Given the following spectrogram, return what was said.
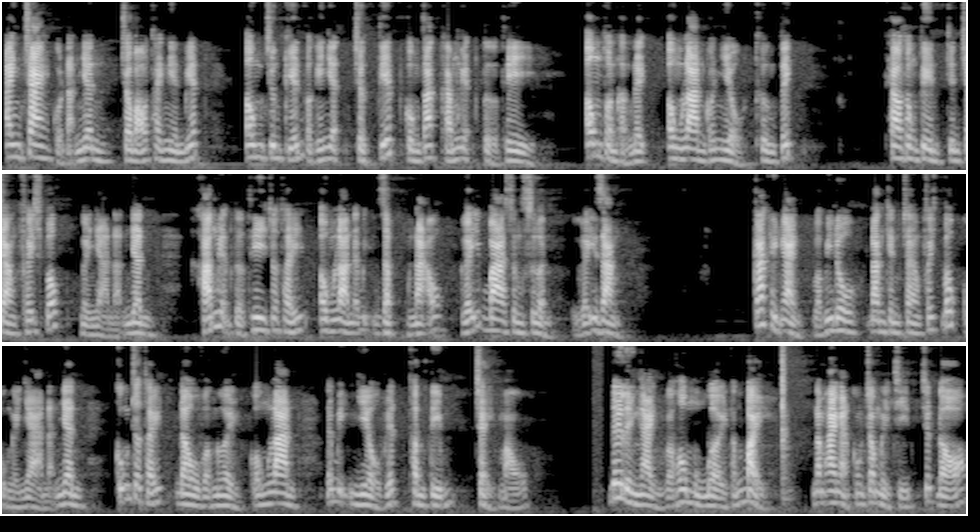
anh trai của nạn nhân cho báo Thanh niên biết Ông chứng kiến và ghi nhận trực tiếp công tác khám nghiệm tử thi. Ông Thuần khẳng định ông Lan có nhiều thương tích. Theo thông tin trên trang Facebook người nhà nạn nhân, khám nghiệm tử thi cho thấy ông Lan đã bị dập não, gãy ba xương sườn, gãy răng. Các hình ảnh và video đăng trên trang Facebook của người nhà nạn nhân cũng cho thấy đầu và người của ông Lan đã bị nhiều vết thâm tím, chảy máu. Đây là hình ảnh vào hôm 10 tháng 7 năm 2019, trước đó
